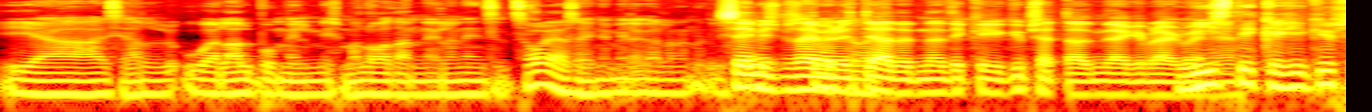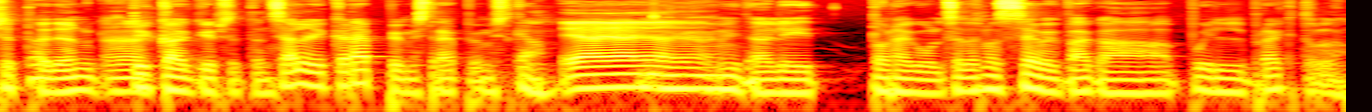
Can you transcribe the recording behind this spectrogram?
ja seal uuel albumil, mis ma loodan, neil on endiselt soojas, on ju, mille kallal nad see, mis me saime nüüd. teada, et nad ikkagi küpsetavad midagi praegu. vist ikkagi küpsetavad ja on tükk aega küpsetanud, seal oli ikka räppimist, räppimist ka. ja, ja, ja, ja. mida oli tore kuulda, selles mõttes see võib väga pull projekt olla,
